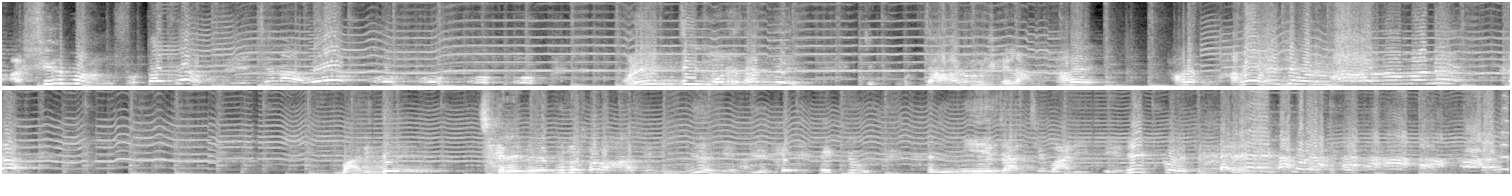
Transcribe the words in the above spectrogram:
হাসির মাংসটা যা হয়েছে না ও। অনেকদিন মনে থাকবে দারুণ খেলাম। আরে তাহলে ভালো হয়েছে বলুন। ভালো মানে। বাড়িতে ছেলে মেয়েগুলো সব আসেনি বুঝেছে? একটু নিয়ে যাচ্ছে বাড়িতে। ঠিক করেছেন ঠিক করেছেন তাহলে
